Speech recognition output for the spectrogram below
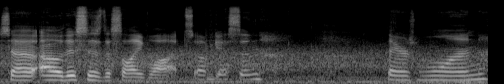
So, oh, this is the slave lot, so I'm guessing there's one.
